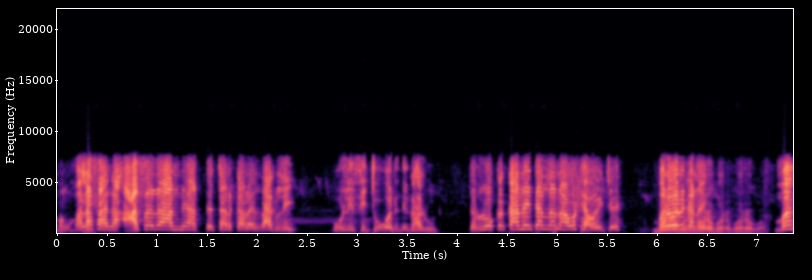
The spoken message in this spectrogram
मग मला सांगा असं जर अन्याय अत्याचार करायला लागले पोलिसीची वर्दी घालून तर लोक का नाही त्यांना नाव ठेवायचे? बरोबर का नाही? बरोबर बरोबर. मग?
